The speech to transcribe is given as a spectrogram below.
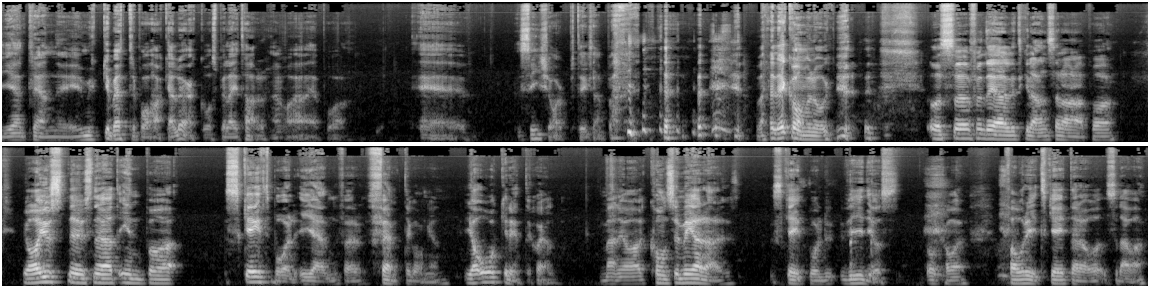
egentligen är mycket bättre på att hacka lök och spela gitarr än vad jag är på eh, C-sharp till exempel. Men det kommer nog. Och så funderar jag lite grann sådär på... Jag har just nu snöat in på skateboard igen för femte gången. Jag åker inte själv. Men jag konsumerar skateboardvideos och har favoritskatare och sådär va.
